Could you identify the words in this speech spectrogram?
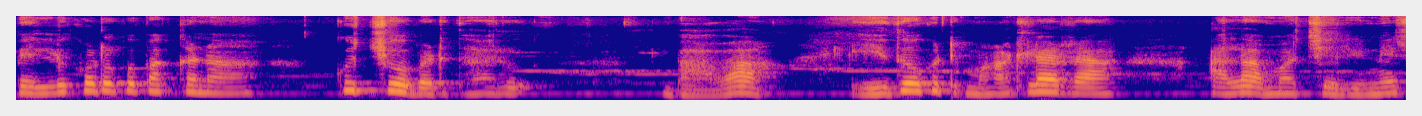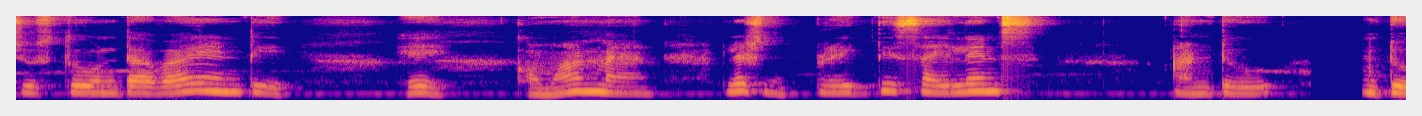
పెళ్ళికొడుకు పక్కన కూర్చోబెడతారు. బావా ఏదో ఒకటి మాట్లాడరా. అలా మా చెల్లినే చూస్తూ ఉంటావా ఏంటి? Hey come on man let's break the silence అంటూ అంటూ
